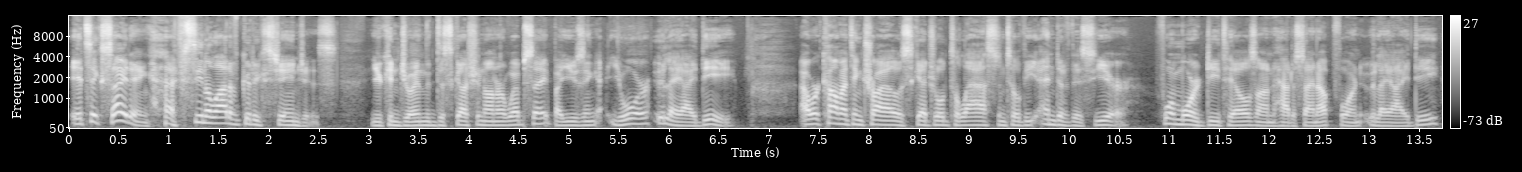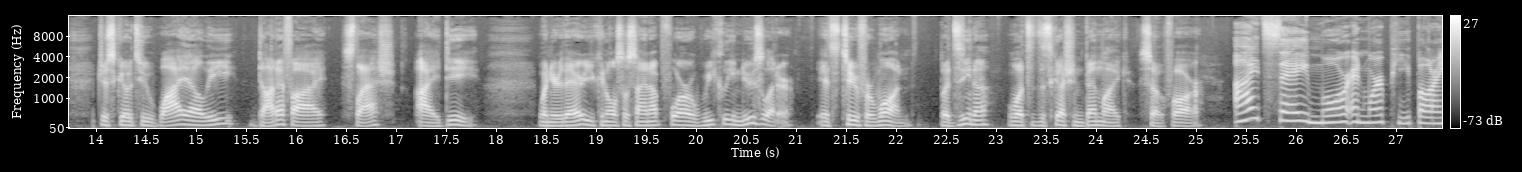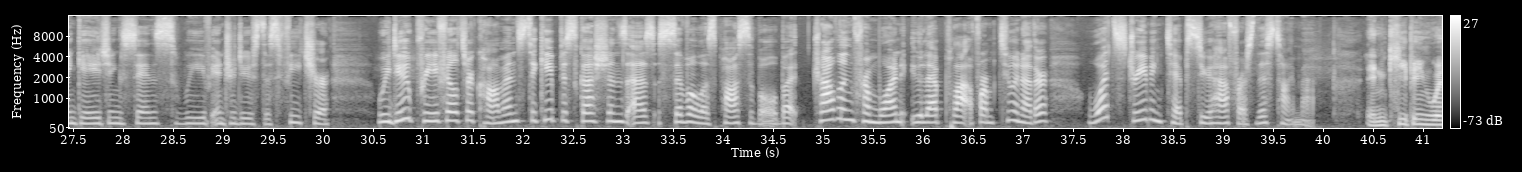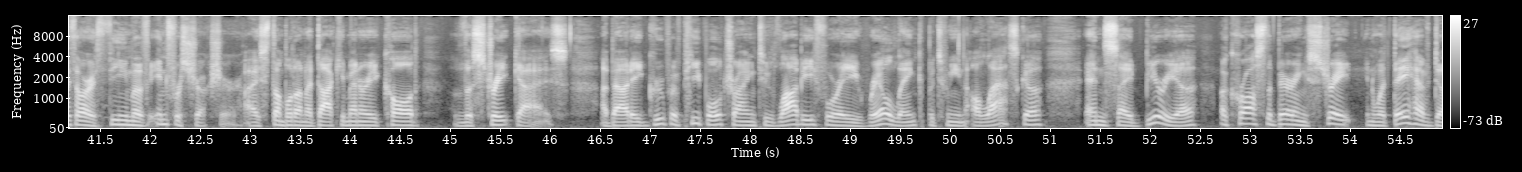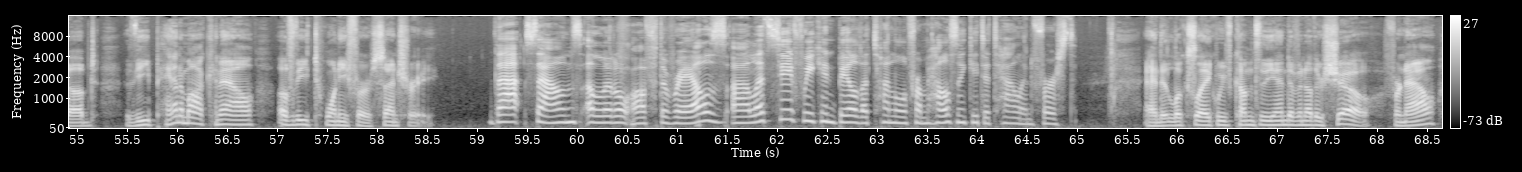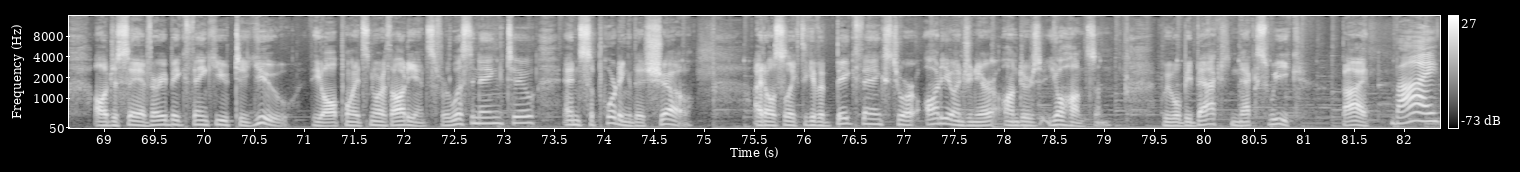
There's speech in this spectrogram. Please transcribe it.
It's exciting. I've seen a lot of good exchanges. You can join the discussion on our website by using your Yle ID. Our commenting trial is scheduled to last until the end of this year. For more details on how to sign up for an Yle ID, just go to yle.fi slash ID. When you're there, you can also sign up for our weekly newsletter. It's two for one. But Zena, what's the discussion been like so far? I'd say more and more people are engaging since we've introduced this feature. We do pre filter comments to keep discussions as civil as possible, but traveling from one Yle platform to another, what streaming tips do you have for us this time, Matt? In keeping with our theme of infrastructure, I stumbled on a documentary called the Straight Guys, about a group of people trying to lobby for a rail link between Alaska and Siberia across the Bering Strait in what they have dubbed the Panama Canal of the 21st century. That sounds a little off the rails. Uh, let's see if we can build a tunnel from Helsinki to Tallinn first. And it looks like we've come to the end of another show. For now, I'll just say a very big thank you to you, the All Points North audience, for listening to and supporting this show. I'd also like to give a big thanks to our audio engineer, Anders Johansson. We will be back next week. Bye. Bye.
